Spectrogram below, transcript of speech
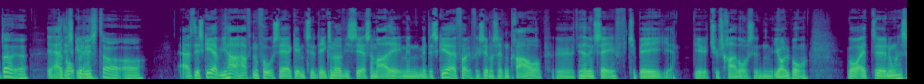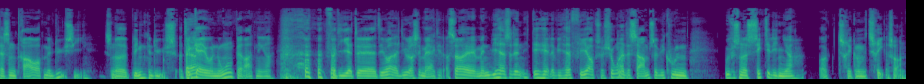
der er nogen, der, øh, Ja, der går sker. bevidst og... og Altså det sker, vi har haft nogle få sager gennem tiden. Det er ikke sådan noget, vi ser så meget af, men, men det sker, at folk for eksempel sætter en drage op. Øh, det havde vi en sag tilbage i, ja, det er 20-30 år siden i Aalborg, hvor at øh, nogen har sat sådan en drage op med lys i. Sådan noget blinkende lys. Og det ja. gav jo nogle beretninger. fordi at, øh, det var alligevel også lidt mærkeligt. Og så, øh, men vi havde så den, det held, at vi havde flere observationer af det samme, så vi kunne ud fra sådan noget sigtelinjer og trigonometri og sådan,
